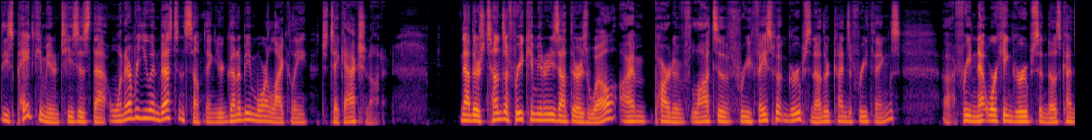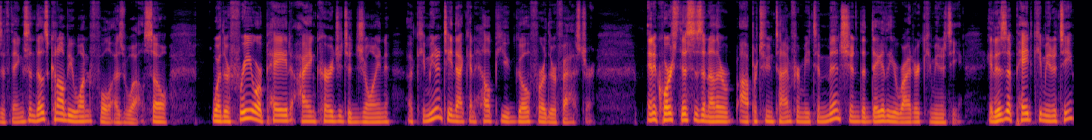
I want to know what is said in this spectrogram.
these paid communities is that whenever you invest in something, you're going to be more likely to take action on it. Now, there's tons of free communities out there as well. I'm part of lots of free Facebook groups and other kinds of free things, uh, free networking groups, and those kinds of things. And those can all be wonderful as well. So, whether free or paid, I encourage you to join a community that can help you go further faster. And of course, this is another opportune time for me to mention the Daily Writer community. It is a paid community.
